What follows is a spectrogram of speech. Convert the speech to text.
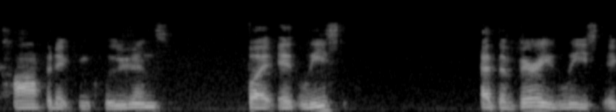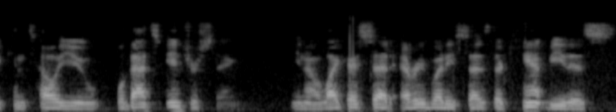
confident conclusions, but at least, at the very least, it can tell you, well, that's interesting. You know, like I said, everybody says there can't be this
